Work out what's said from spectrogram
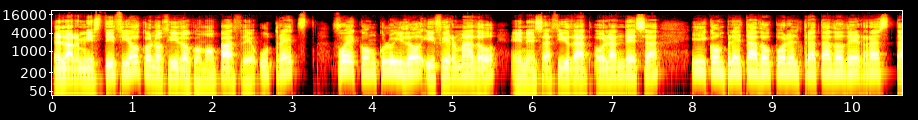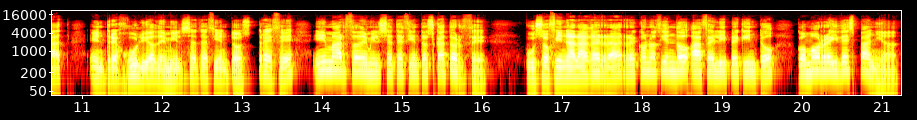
El armisticio, conocido como Paz de Utrecht, fue concluido y firmado en esa ciudad holandesa y completado por el Tratado de Rastatt entre julio de 1713 y marzo de 1714. Puso fin a la guerra reconociendo a Felipe V como rey de España.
